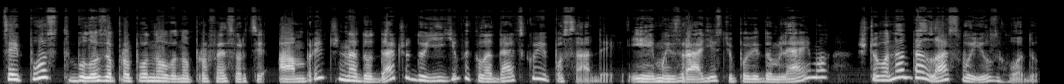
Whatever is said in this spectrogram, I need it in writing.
Цей пост було запропоновано професорці Амбридж на додачу до її викладацької посади, і ми з радістю повідомляємо, що вона дала свою згоду.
